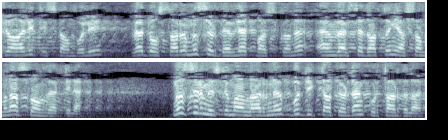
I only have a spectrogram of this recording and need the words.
Böylece Halit İstanbul'i ve dostları Mısır Devlet Başkanı Enver Sedat'ın yaşamına son verdiler. Mısır Müslümanlarını bu diktatörden kurtardılar.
